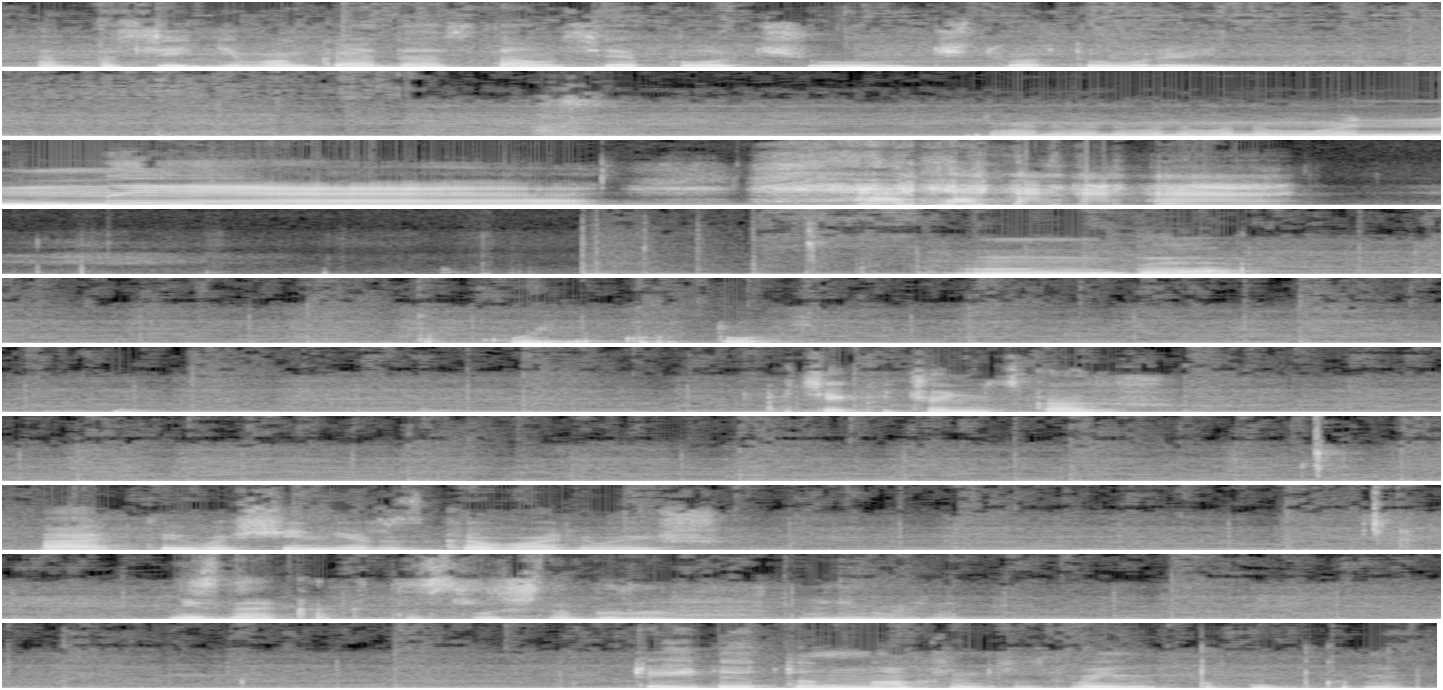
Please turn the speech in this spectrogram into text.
Там последнего гада остался, я получу четвертый уровень. Давай, давай, давай, давай, давай. На! Да. Такой я крутой. Котейка, что не скажешь? А, ты вообще не разговариваешь. Не знаю, как это слышно было, но не важно. Ты иди ты нахрен со своими покупками.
